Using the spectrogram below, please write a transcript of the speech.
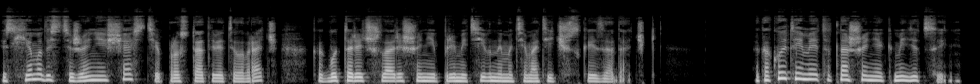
и схема достижения счастья», просто ответил врач, как будто речь шла о решении примитивной математической задачки. «А какое это имеет отношение к медицине?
